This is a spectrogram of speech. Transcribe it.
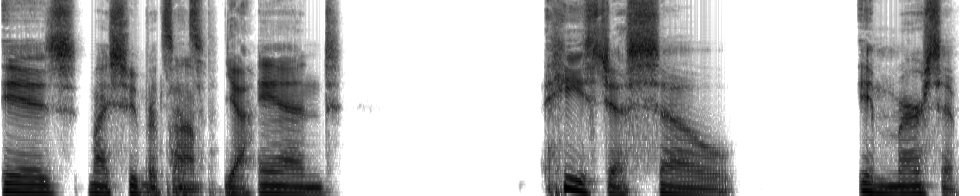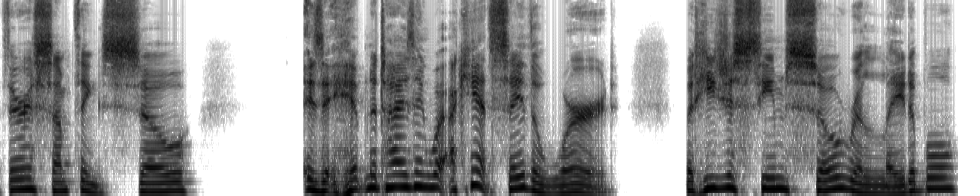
is my super Makes pump. sense. Yeah. And he's just so immersive. There is something so is it hypnotizing? What I can't say the word, but he just seems so relatable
